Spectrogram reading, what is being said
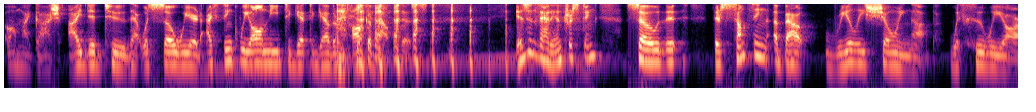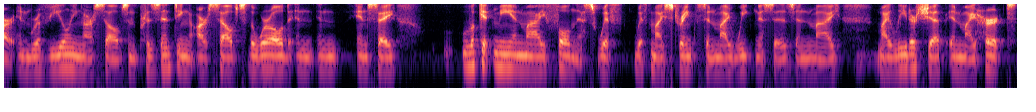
Oh my gosh, I did too. That was so weird. I think we all need to get together and talk about this. Isn't that interesting? So the, there's something about really showing up with who we are and revealing ourselves and presenting ourselves to the world and and and say look at me in my fullness with with my strengths and my weaknesses and my my leadership and my hurt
